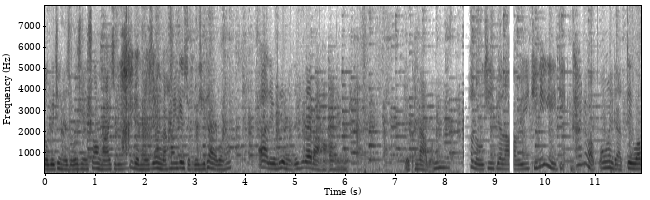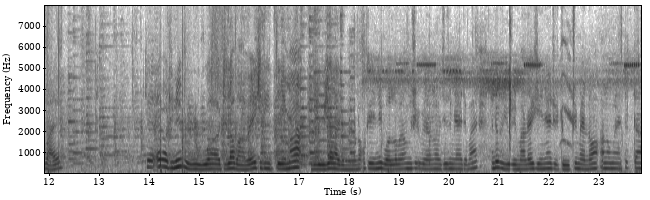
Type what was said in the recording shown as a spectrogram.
လိုဝေးချင်တယ်ဆိုလို့ရှိရင်ရှောင်းမှာကြီးဒီလိုမျိုးစေအောင်ဟိုင်းကဆိုပြီးရေးထားရပါတော့အဲ့ဒါလေးကိုပြည့်နေသိလိုက်ပါအောင်အောင်ရခဏပါနော်ဟယ်လိုခီးပြလာပြီဒီနေ့ဒီအခန်းထဲမှာပုံလိုက်တာတေသွားပါရဲ့ ကဲအဲ့တော့ဒီနေ့ဗီဒီယိုကဒီလောက်ပါပဲခီးတေမှဗီဒီယိုရလိုက်တယ်မျိုးနော်โอเคနေ့ကလည်းမရှိပြန်တော့ကျေးဇူးများတယ်ဗျာနောက်ဗီဒီယိုတွေမှာလည်းခင်းနေတူတူတွေ့မယ်နော်အားလုံးပဲတတာ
